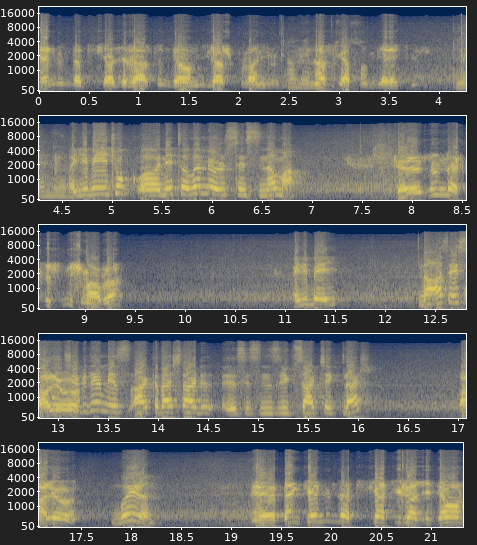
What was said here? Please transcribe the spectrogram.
Kendim de psikiyatri rahatsızım. Devam ilaç kullanıyorum. Bunu. Nasıl yapmam gerekir? Ali Bey'i çok e, net alamıyoruz sesini ama. Televizyon da kısmışım abla. Ali Bey. Daha sesli Alo. konuşabilir miyiz? Arkadaşlar da e, sesinizi yükseltecekler. Alo. Buyurun. E, ben kendim de psikiyatri ilacı devam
